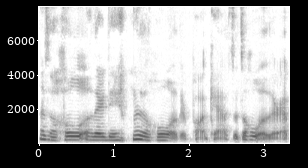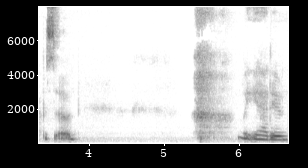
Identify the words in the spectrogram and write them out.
that's a whole other damn, that's a whole other podcast. That's a whole other episode. But yeah, dude.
